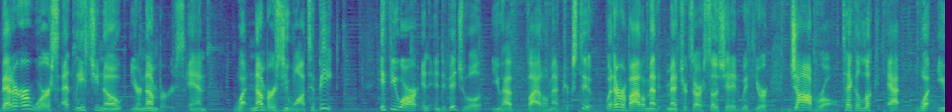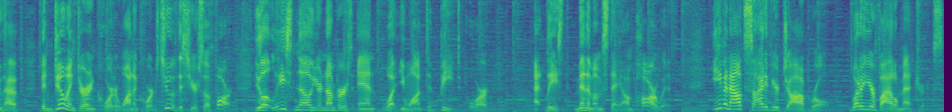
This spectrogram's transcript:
Better or worse, at least you know your numbers and what numbers you want to beat. If you are an individual, you have vital metrics too. Whatever vital met- metrics are associated with your job role, take a look at what you have been doing during quarter one and quarter two of this year so far. You'll at least know your numbers and what you want to beat, or at least minimum stay on par with. Even outside of your job role, what are your vital metrics?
